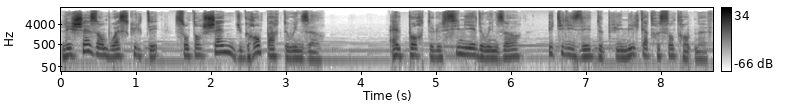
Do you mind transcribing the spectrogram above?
Les chaises en bois sculptées sont en chêne du Grand Parc de Windsor. Elles portent le cimier de Windsor, utilisé depuis 1439.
